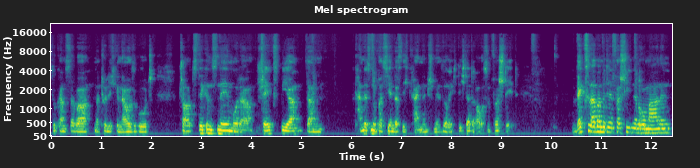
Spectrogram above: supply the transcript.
Du kannst aber natürlich genauso gut Charles Dickens nehmen oder Shakespeare. Dann kann es nur passieren, dass sich kein Mensch mehr so richtig da draußen versteht. Wechsel aber mit den verschiedenen Romanen,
